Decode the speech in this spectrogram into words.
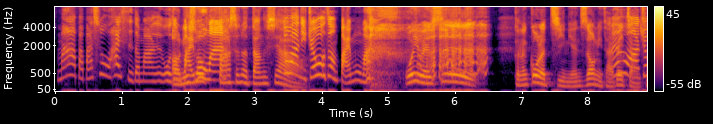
妈，爸爸是我害死的吗？我这哦，么你说白目吗？发生了当下、对啊，你觉得我这种白目吗？我以为是 可能过了几年之后你才被讲错。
